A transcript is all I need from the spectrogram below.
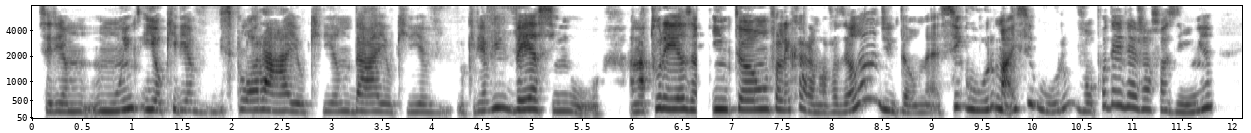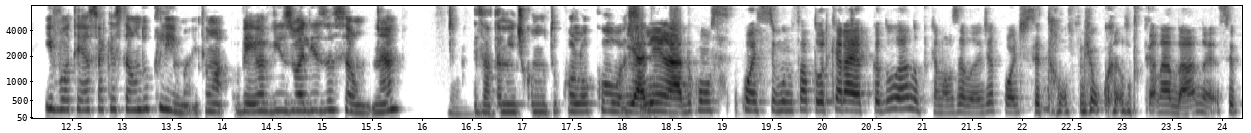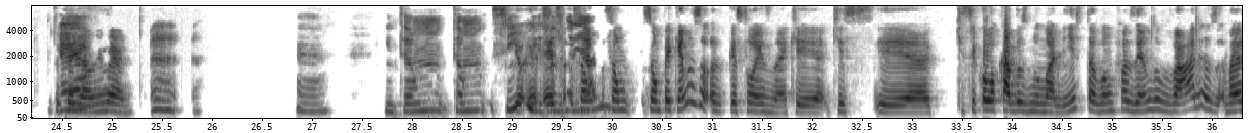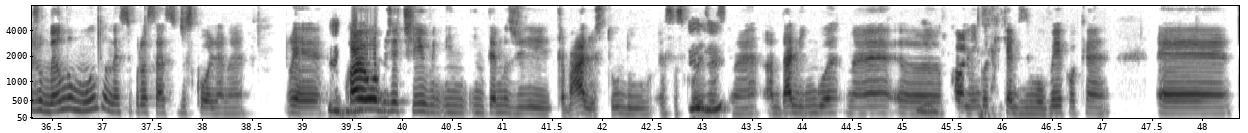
Seria muito. E eu queria explorar, eu queria andar, eu queria, eu queria viver, assim, o, a natureza. Então, eu falei, cara, Nova Zelândia, então, né? Seguro, mais seguro, vou poder viajar sozinha e vou ter essa questão do clima. Então veio a visualização, né? Exatamente como tu colocou. Assim. E alinhado com, com esse segundo fator, que era a época do ano, porque a Nova Zelândia pode ser tão frio quanto o Canadá, né? Se tu é. pegar o inverno. É. Então, então sim, Eu, são, são, são, pequenas questões, né, que, que, que se colocadas numa lista vão fazendo várias, vai ajudando muito nesse processo de escolha, né? É, uhum. Qual é o objetivo em, em, termos de trabalho, estudo, essas coisas, uhum. né? Da língua, né? Uh, qual a língua que quer desenvolver, qual é, é,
